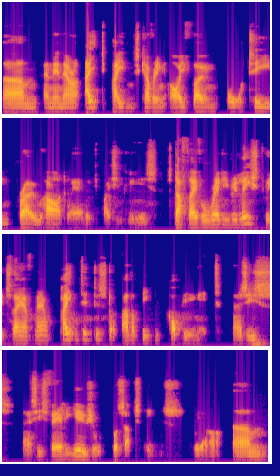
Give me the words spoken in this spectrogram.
Um, and then there are eight patents covering iPhone 14 Pro hardware, which basically is stuff they've already released, which they have now patented to stop other people copying it, as is as is fairly usual for such things. We are. Um,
